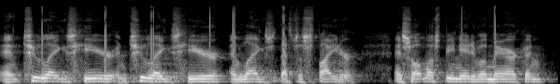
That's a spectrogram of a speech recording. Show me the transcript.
and two legs here and two legs here and legs, that's a spider. And so it must be Native American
